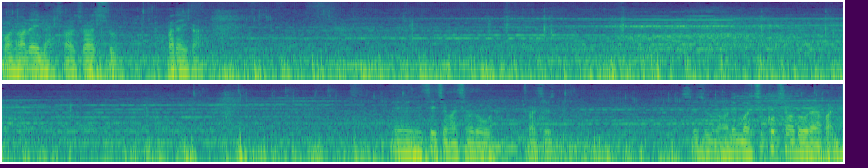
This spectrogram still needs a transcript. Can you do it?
Bọn nó đây này, cho cho xuống qua đây các sẽ trở vào sao đồ, khóa sẽ sử dụng nó để mở chiếc cốp sơ đồ ra các bạn nhé.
